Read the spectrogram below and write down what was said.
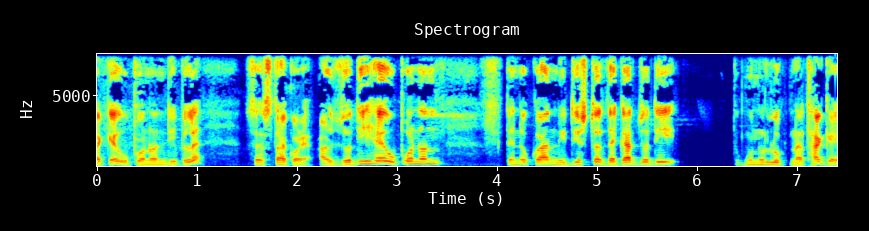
থাকে উপনয়ন দি পেলাই চেষ্টা কৰে। আৰু যদিহে উপনয়ন তেনেকুৱা নিৰ্দিষ্ট জেগাত যদি কোনো লোক নাথাকে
